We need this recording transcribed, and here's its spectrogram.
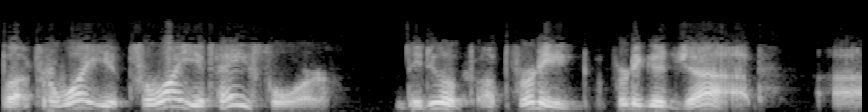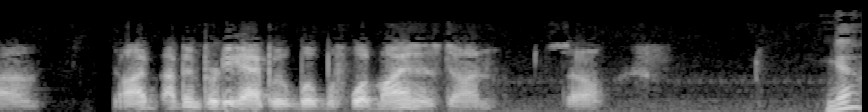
but for what you for what you pay for, they do a, a pretty pretty good job. Uh, I've, I've been pretty happy with, with what mine has done. So Yeah.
